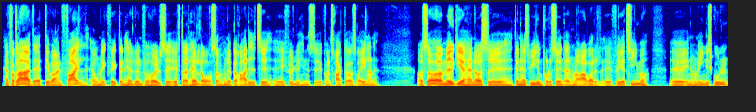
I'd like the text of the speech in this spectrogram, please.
Han forklarer, at det var en fejl, at hun ikke fik den her lønforhøjelse efter et halvt år, som hun er berettiget til, øh, ifølge hendes øh, kontrakt og også reglerne. Og så medgiver han også øh, den her svineproducent, at hun har arbejdet øh, flere timer, øh, end hun egentlig skulle.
